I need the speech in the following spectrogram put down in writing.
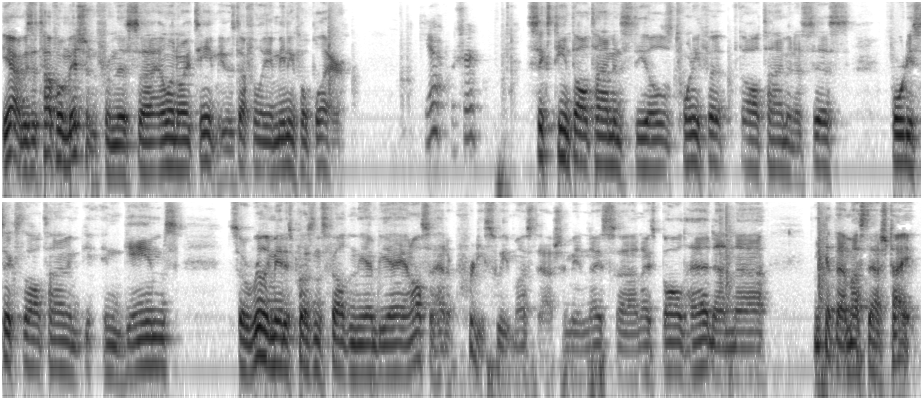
yeah, it was a tough omission from this uh, Illinois team. He was definitely a meaningful player. Yeah, for sure. 16th all time in steals, 25th all time in assists, 46th all time in, in games. So really made his presence felt in the NBA, and also had a pretty sweet mustache. I mean, nice, uh, nice bald head, and uh, you get that mustache tight.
